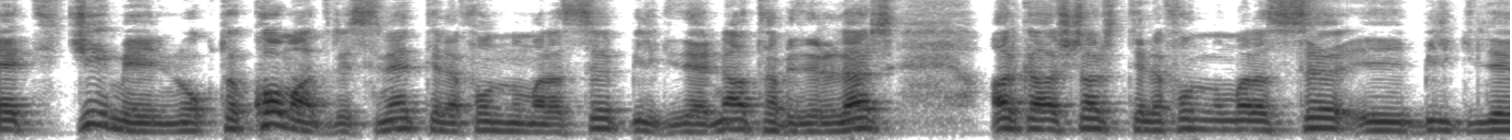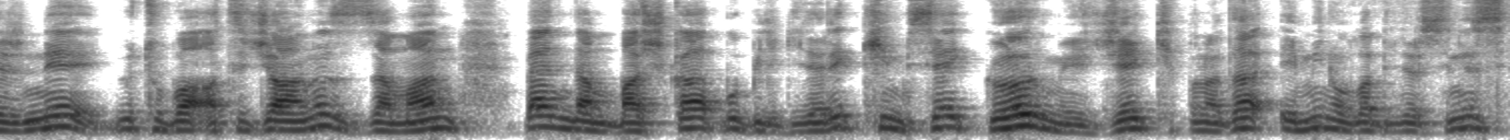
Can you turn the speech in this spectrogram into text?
at gmail.com adresine telefon numarası bilgilerini atabilirler. Arkadaşlar telefon numarası e, bilgilerini YouTube'a atacağınız zaman benden başka bu bilgileri kimse görmeyecek. Buna da emin olabilirsiniz.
